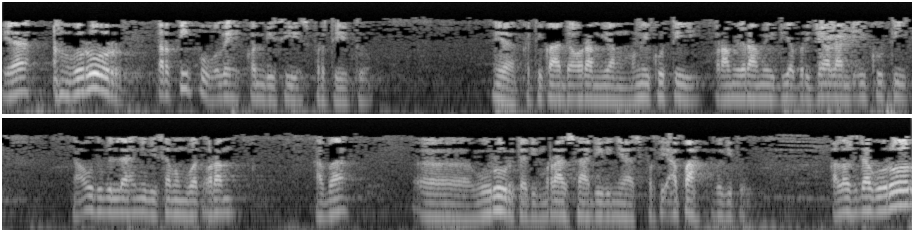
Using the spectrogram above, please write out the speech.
Ya, gurur, tertipu oleh kondisi seperti itu. Ya, ketika ada orang yang mengikuti ramai-ramai dia berjalan diikuti. Nauzubillah ini bisa membuat orang apa? E, gurur tadi merasa dirinya seperti apa begitu. Kalau sudah gurur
